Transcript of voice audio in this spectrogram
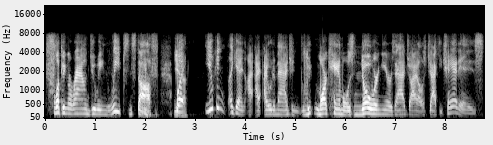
flipping around doing leaps and stuff. Yeah. But you can again, I, I I would imagine Mark Hamill is nowhere near as agile as Jackie Chan is.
